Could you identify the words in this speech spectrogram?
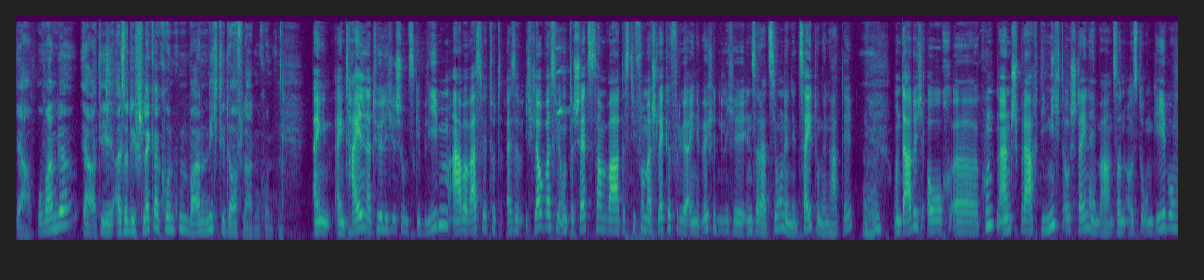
Ja, wo waren wir? Ja, die, also die Schleckerkunden waren nicht die Dorfladenkunden. Ein, ein Teil natürlich ist uns geblieben, aber was wir, tot, also ich glaube, was wir unterschätzt haben, war, dass die Firma Schlecker früher eine wöchentliche Inseration in den Zeitungen hatte mhm. und dadurch auch äh, Kunden ansprach, die nicht aus Steinheim waren, sondern aus der Umgebung,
